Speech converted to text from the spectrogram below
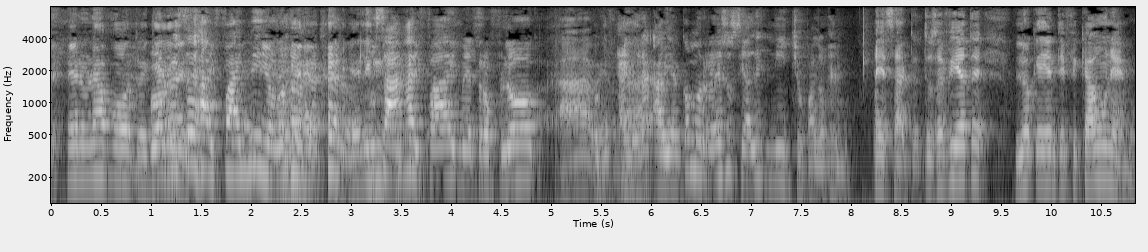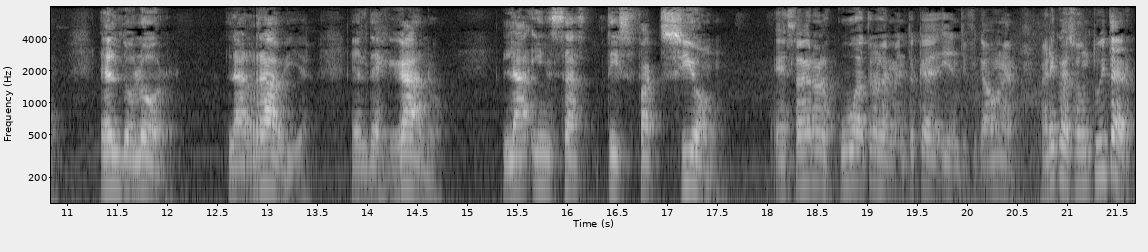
en una foto. Borra ese hi-fi mío. ¿Te. Usaban hi-fi, Metroflog. Ah, habían como redes sociales nicho para los emos. Exacto, entonces fíjate lo que identificaba un emo. El dolor, la rabia, el desgano, la insatisfacción. Esos eran los cuatro elementos que identificaba un emo. Marico, eso es un Twitter.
